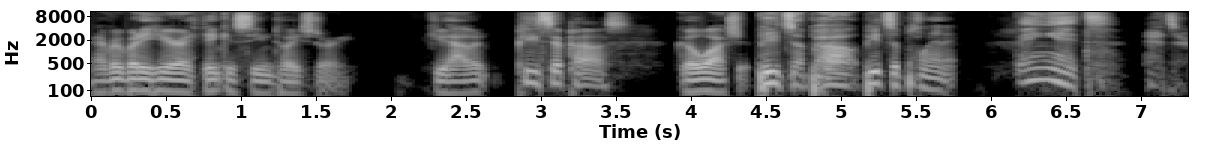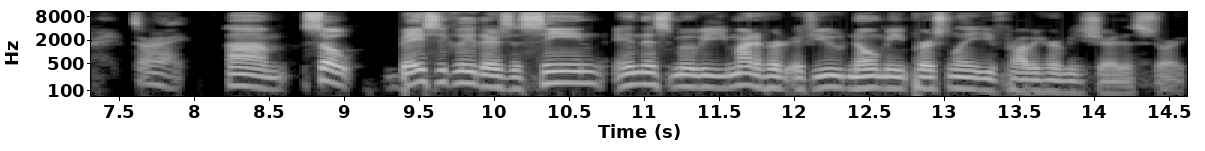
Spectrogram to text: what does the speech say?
Everybody here, I think, has seen Toy Story. If you haven't, Pizza Palace. go watch it. Pizza Pal, Pizza Planet. Dang it. That's all right. It's all right. Um, so basically, there's a scene in this movie. You might have heard, if you know me personally, you've probably heard me share this story.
